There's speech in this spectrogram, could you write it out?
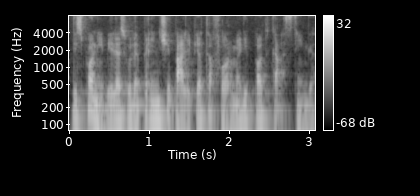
disponibile sulle principali piattaforme di podcasting.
